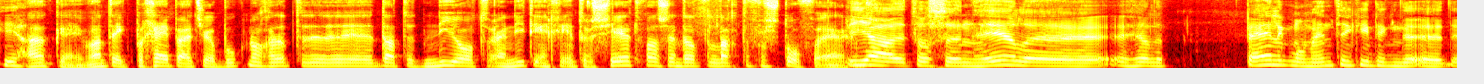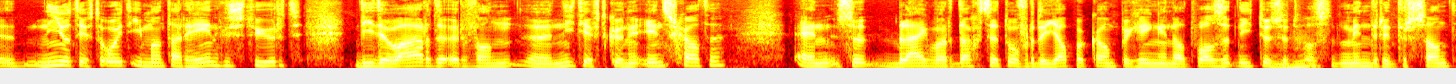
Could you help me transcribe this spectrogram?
Ja. Oké, want ik begreep uit jouw boek nog dat, uh, dat het NIOT er niet in geïnteresseerd was... en dat het lag te verstoffen ergens. Ja, het was een hele, hele pijnlijk moment, denk ik. denk de, de, NIOT heeft ooit iemand daarheen gestuurd... die de waarde ervan uh, niet heeft kunnen inschatten. En ze blijkbaar dacht het over de jappenkampen ging... en dat was het niet, dus het mhm. was minder interessant.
